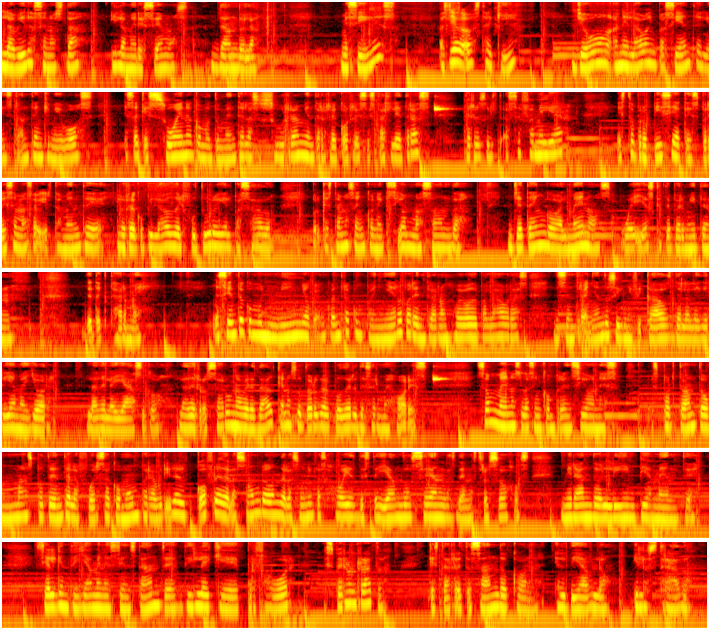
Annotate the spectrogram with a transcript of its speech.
La vida se nos da y la merecemos dándola. ¿Me sigues? ¿Has llegado hasta aquí? Yo anhelaba impaciente el instante en que mi voz, esa que suena como tu mente la susurra mientras recorres estas letras, te resultase familiar. Esto propicia que exprese más abiertamente lo recopilado del futuro y el pasado, porque estamos en conexión más honda. Ya tengo al menos huellas que te permiten detectarme. Me siento como un niño que encuentra compañero para entrar a un juego de palabras, desentrañando significados de la alegría mayor, la del hallazgo, la de rozar una verdad que nos otorga el poder de ser mejores. Son menos las incomprensiones, es por tanto más potente la fuerza común para abrir el cofre del asombro donde las únicas joyas destellando sean las de nuestros ojos, mirando limpiamente. Si alguien te llama en este instante, dile que, por favor, espera un rato, que está retosando con el diablo ilustrado.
